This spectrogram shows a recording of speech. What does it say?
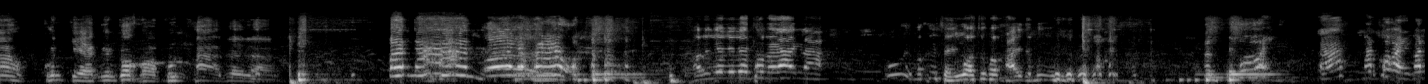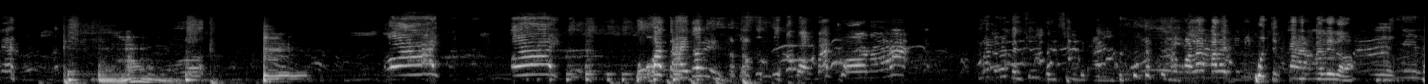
อ้าวคนแจกเงินก็ขอบคุณค่าด้วยล่ะเปิดงานโอ้ยแล้วเอาเรื่อยๆเรื่อยๆเข้าไปได้อีกละโอ้ย มันคือใส่วัวซุปเขาขายแต่มึงโอ้ยนะมันค่อยก่อนเนี่ย โอ้ย โอ้ยผูข้อตายตัวนี้ก็บอกมัดคอนะ มันจะไม่เป็นชื่อเป็นชื่อเป็นอันเอามาแล้วอะไรมีผู้จัดการมาเลยเหรอ มีไป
